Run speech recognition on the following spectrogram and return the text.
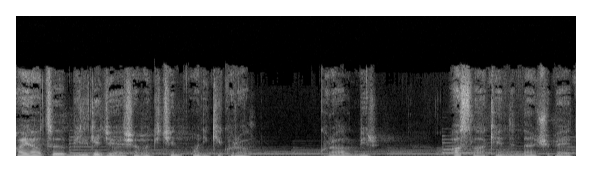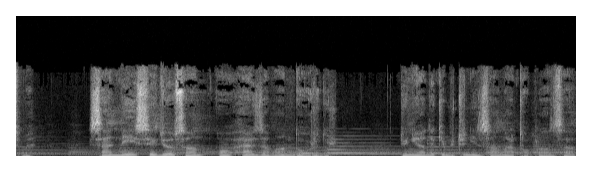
Hayatı bilgece yaşamak için 12 kural. Kural 1. Asla kendinden şüphe etme. Sen ne hissediyorsan o her zaman doğrudur. Dünyadaki bütün insanlar toplansa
